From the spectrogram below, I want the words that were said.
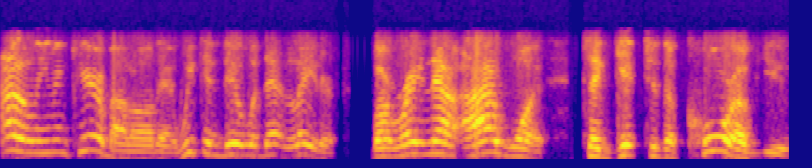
I don't even care about all that. We can deal with that later. But right now, I want to get to the core of you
